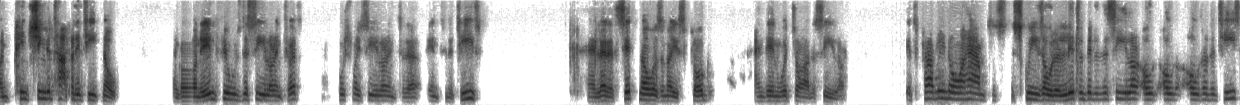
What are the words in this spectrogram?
I'm pinching the top of the teeth now. I'm going to infuse the sealer into it, push my sealer into the into the teeth, and let it sit now as a nice plug, and then withdraw the sealer it's probably no harm to squeeze out a little bit of the sealer out, out, out of the teeth.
